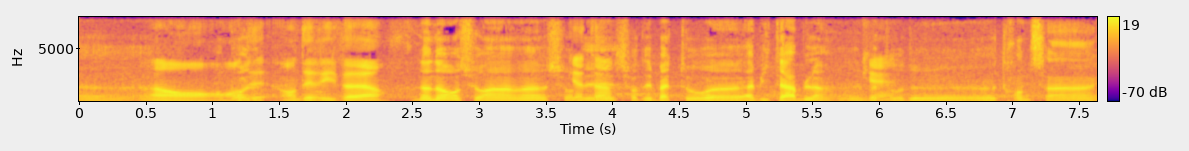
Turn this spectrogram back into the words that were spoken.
euh, hein, en, en, en- dé- en dériveur. non, non, sur, un, sur, des, sur des bateaux euh, habitables, Ok. des bateaux de 35,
